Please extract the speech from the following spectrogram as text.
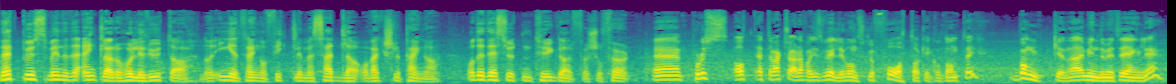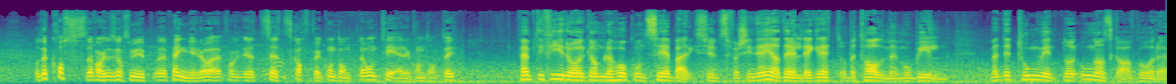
Nettbuss mener det er enklere å holde ruta når ingen trenger å fikle med sedler og vekslepenger, og det er dessuten tryggere for sjåføren. Eh, Pluss at etter hvert så er det faktisk veldig vanskelig å få tak i kontanter. Bankene er mindre og mindre tilgjengelige. Og det koster faktisk ganske mye penger å skaffe kontanter og håndtere kontanter. 54 år gamle Håkon Seberg syns for sin egen del det er greit å betale med mobilen, men det er tungvint når ungene skal av gårde.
